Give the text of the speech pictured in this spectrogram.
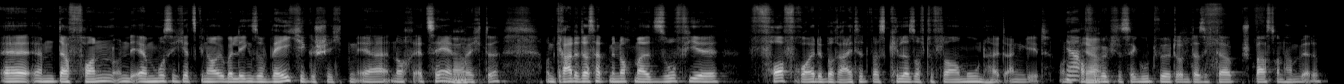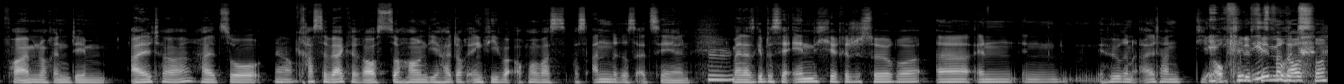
äh, ähm, davon und er muss sich jetzt genau überlegen, so welche Geschichten er noch erzählen Ja. möchte. Und gerade das hat mir noch mal so viel Vorfreude bereitet, was Killers of the Flower Moon halt angeht. Und Ja. hoffe Ja. wirklich, dass er gut wird und dass ich da Spaß dran haben werde. Vor allem noch in dem Alter halt so Ja. krasse Werke rauszuhauen, die halt auch irgendwie auch mal was, was anderes erzählen. Mhm. Ich meine, da gibt es ja ähnliche Regisseure äh, in, in höheren Altern, die auch viele Clint Filme Eastwood raushauen.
